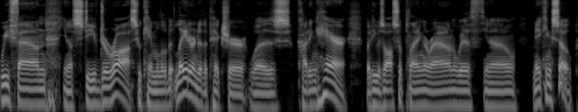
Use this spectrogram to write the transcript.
We found, you know, Steve Duross, who came a little bit later into the picture, was cutting hair, but he was also playing around with, you know, making soap.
